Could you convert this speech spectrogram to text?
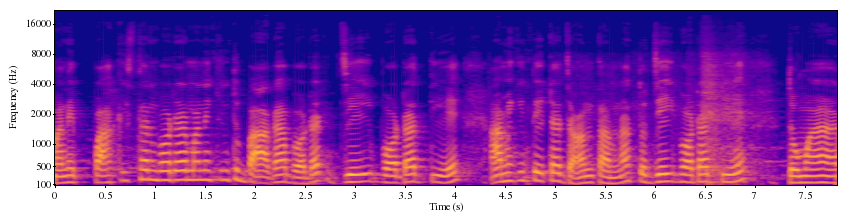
মানে পাকিস্তান বর্ডার মানে কিন্তু বাগা বর্ডার যেই বর্ডার দিয়ে আমি কিন্তু এটা জানতাম না। তো যেই বর্ডার দিয়ে তোমার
